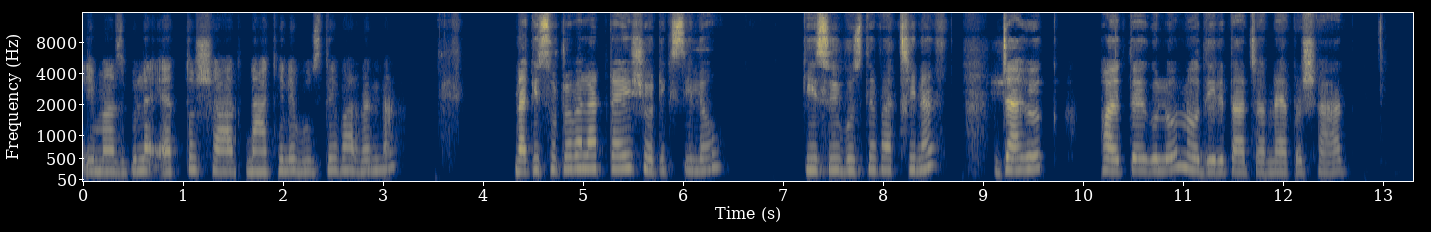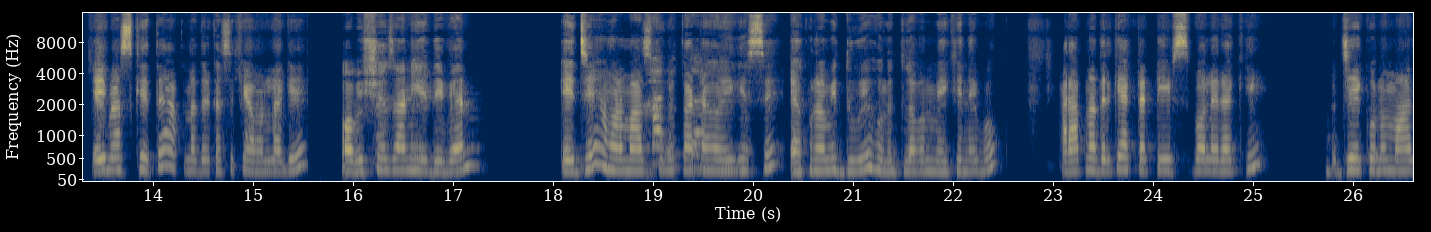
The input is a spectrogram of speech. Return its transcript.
এই মাছগুলা এত স্বাদ না খেলে বুঝতে পারবেন না। নাকি ছোটবেলারটাই সঠিক ছিল, কিছুই বুঝতে পারছি না। যাই হোক, হয়তো এগুলো নদীর তার জন্য এত স্বাদ। এই মাছ খেতে আপনাদের কাছে কেমন লাগে অবশ্যই জানিয়ে দিবেন। এই যে আমার মাছগুলো কাটা হয়ে গেছে, এখন আমি ধুয়ে হলুদ লবণ মেখে নেব। আর আপনাদেরকে একটা টিপস বলে রাখি যে কোনো মাছ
